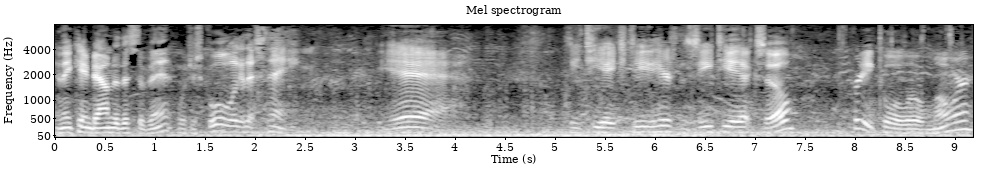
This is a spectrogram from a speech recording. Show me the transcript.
And they came down to this event, which is cool. Look at this thing. Yeah. ZTHD, here's the ZTXL. Pretty cool little mower.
